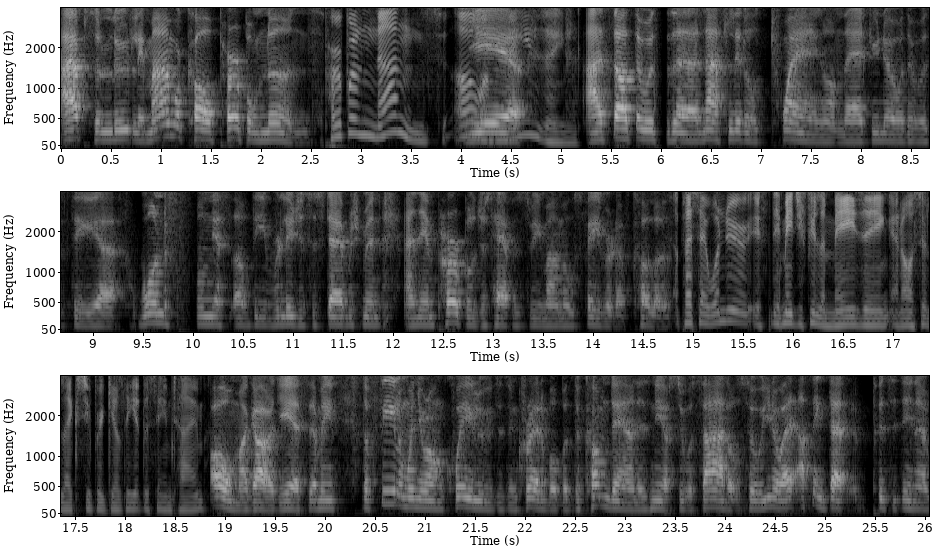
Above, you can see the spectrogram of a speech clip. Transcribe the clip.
absolutely. Mine were called Purple Nuns. Purple Nuns. Oh, Yeah. amazing. I thought there was a nice little twang on that. You know, there was the uh, wonderfulness of the religious establishment, and then purple just happens to be my most favorite of colors. Plus, I wonder if they made you feel amazing and also like super guilty at the same time. Oh my God, yes. I mean, the feeling when you're on Quaaludes is incredible, but the come down is near suicidal. So, you know, I, I think that puts it in a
